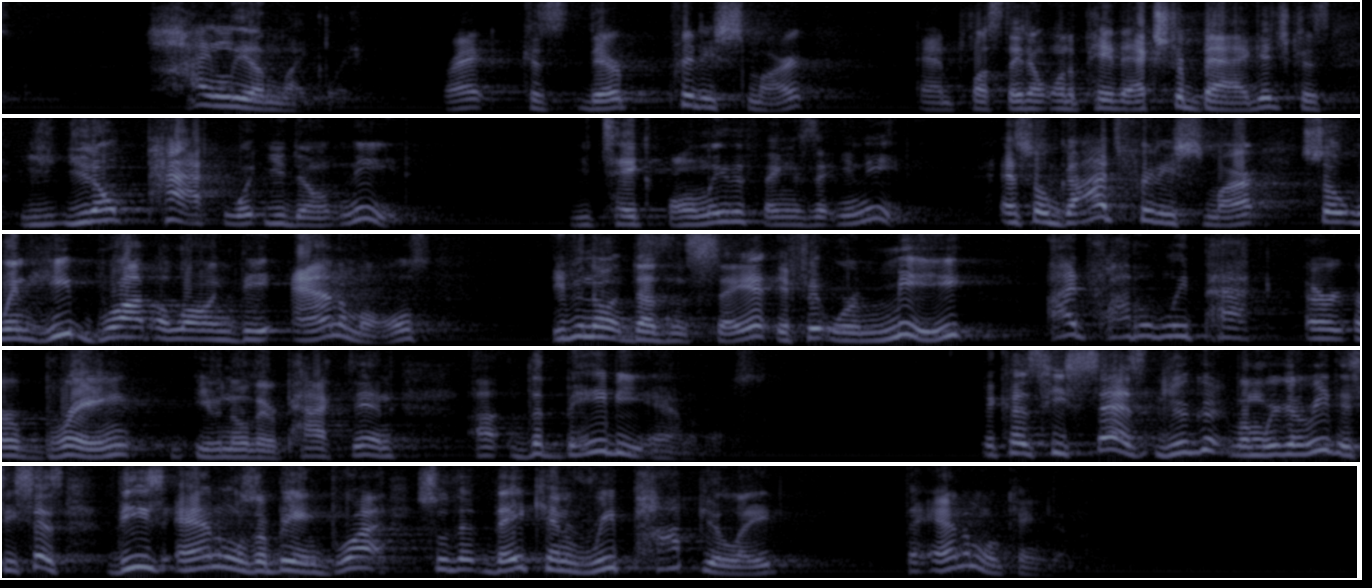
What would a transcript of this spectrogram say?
Highly unlikely, right? Because they're pretty smart, and plus they don't want to pay the extra baggage because you, you don't pack what you don't need. You take only the things that you need. And so God's pretty smart. So when He brought along the animals, even though it doesn't say it, if it were me, I'd probably pack or, or bring, even though they're packed in, uh, the baby animals. Because he says, when we're going to read this, he says, these animals are being brought so that they can repopulate the animal kingdom.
